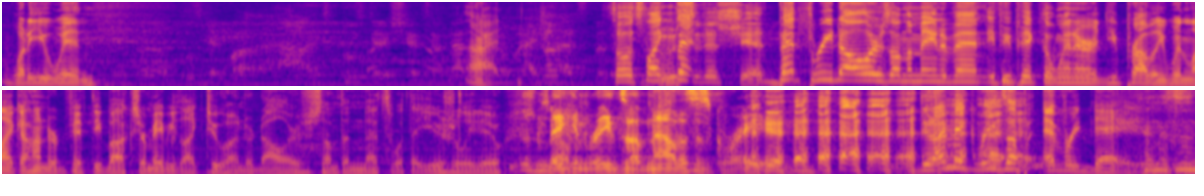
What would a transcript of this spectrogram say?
What do you win? All right. So it's like Boosted bet, as shit. bet three dollars on the main event. If you pick the winner, you probably win like 150 bucks or maybe like 200 dollars or something. That's what they usually do. Just making reads up now. This is great. Dude, I make reads up every day.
